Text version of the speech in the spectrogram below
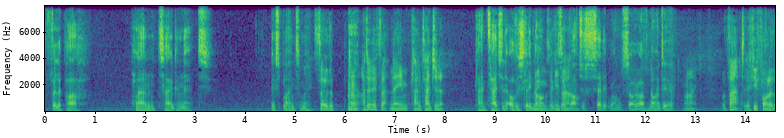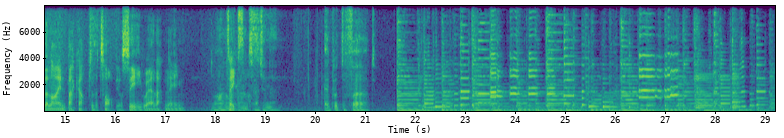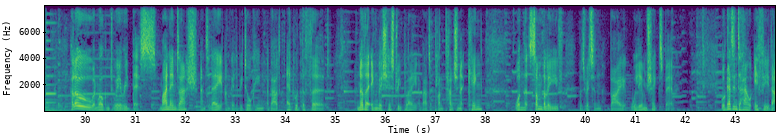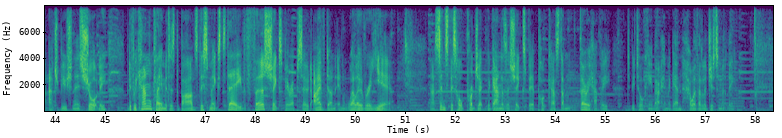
Philippa Plantagenet. Explain to me. So the I don't know if that name Plantagenet. Plantagenet, obviously not, because I've got, I just said it wrong, so I've no idea. Right. Well, that if you follow the line back up to the top, you'll see where that name Lionel Takes us. Plantagenet. Edward the Third. Hello and welcome to Ear Read This. My name's Ash, and today I'm going to be talking about Edward III, another English history play about a Plantagenet king, one that some believe was written by William Shakespeare. We'll get into how iffy that attribution is shortly, but if we can claim it as the Bards, this makes today the first Shakespeare episode I've done in well over a year. Now, since this whole project began as a Shakespeare podcast, I'm very happy to be talking about him again, however legitimately.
